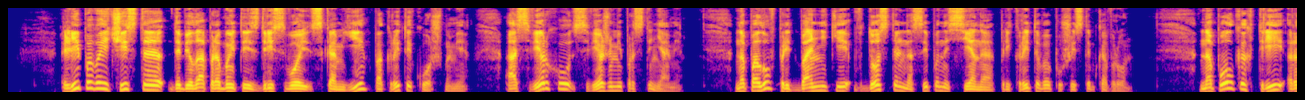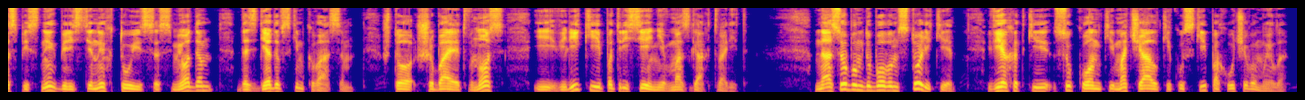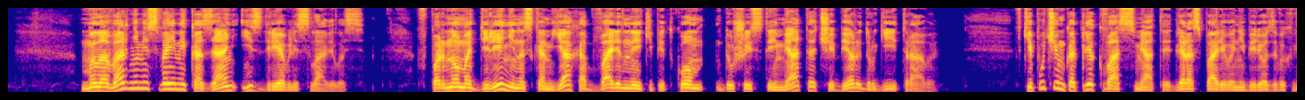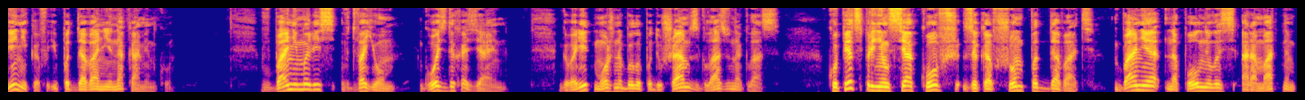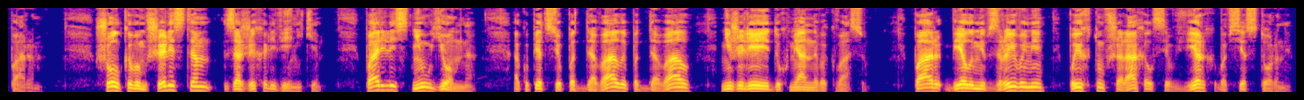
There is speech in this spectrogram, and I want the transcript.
Липовые чисто добела промытые с дресвой скамьи, покрыты кошмами, а сверху свежими простынями. На полу в предбаннике вдосталь насыпано сено, прикрытого пушистым ковром. На полках три расписных берестяных туиса с медом да с дедовским квасом, что шибает в нос и великие потрясения в мозгах творит. На особом дубовом столике вехотки, суконки, мочалки, куски пахучего мыла. Мыловарнями своими Казань издревле славилась. В парном отделении на скамьях обваренные кипятком душистые мята, чебер и другие травы. В кипучем котле квас с мятой для распаривания березовых веников и поддавания на каменку. В бане мылись вдвоем, гость да хозяин. Говорит, можно было по душам с глазу на глаз. Купец принялся ковш за ковшом поддавать. Баня наполнилась ароматным паром шелковым шелестом зажихали веники. Парились неуемно, а купец все поддавал и поддавал, не жалея духмянного квасу. Пар белыми взрывами, пыхнув, шарахался вверх во все стороны.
